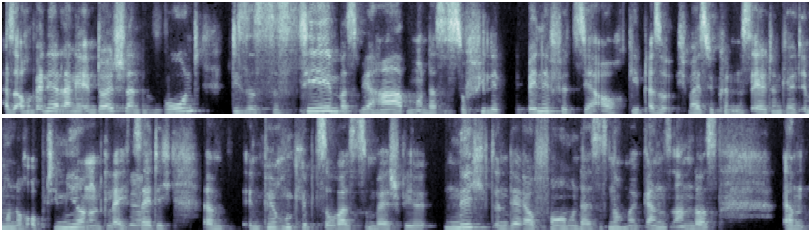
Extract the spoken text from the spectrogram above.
also auch wenn er lange in Deutschland wohnt, dieses System, was wir haben und dass es so viele Benefits ja auch gibt. Also ich weiß, wir könnten das Elterngeld immer noch optimieren und gleichzeitig ja. ähm, in Peru gibt es sowas zum Beispiel nicht in der Form und da ist es nochmal ganz anders. Ähm,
